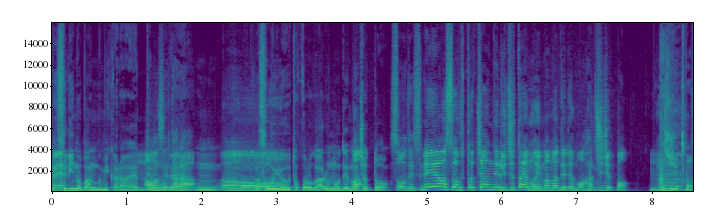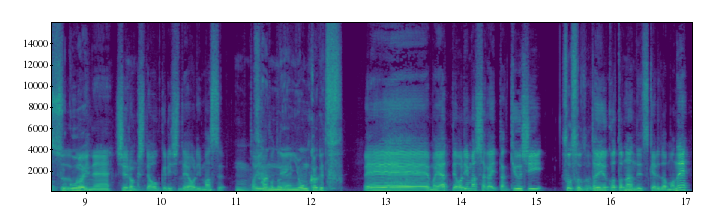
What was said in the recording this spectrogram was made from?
らい釣りの番組からやってるので、合わせたら。うん。あまあ、そういうところがあるので、まあ、まあちょっと。そうですね。エアソフトチャンネル自体も今まででも80本。80本、すごいね。収録してお送りしております、うん、ということ3年で4か月。えーまあ、やっておりましたが一旦休止。そうそうそう。ということなんですけれどもね、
